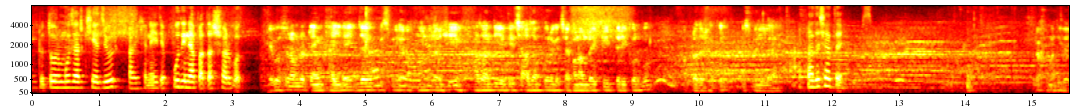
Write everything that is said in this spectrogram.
একটু তরমুজ আর খেজুর আর এখানে এই যে পুদিনা পাতার শরবত। এবছর আমরা ট্যাঙ্ক খাই নাই। যাই হোক বিসমিল্লাহ রহমান রাহিম। আজান দিয়ে দিয়েছে আজান পড়ে গেছে এখন আমরা একটু ইফতারি করব। আপনাদের সাথে বিসমিল্লাহ। আপনাদের সাথে? রহমাতুল্লাহ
